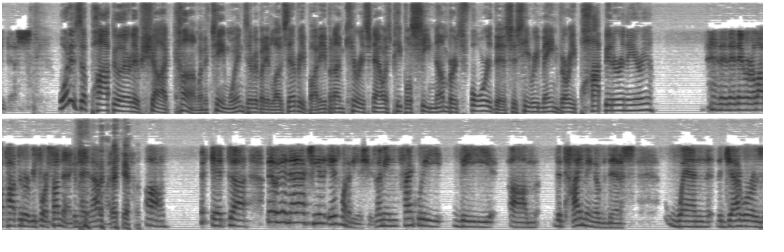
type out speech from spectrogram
to this. What is the popularity of Shad Khan? When a team wins, everybody loves everybody. But I'm curious now, as people see numbers for this, has he remained very popular in the area? They, they, they were a lot popular before Sunday. I can tell you that much. yeah. uh, it uh, and that actually is one of the issues. I mean, frankly, the um, the timing of this when the Jaguars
